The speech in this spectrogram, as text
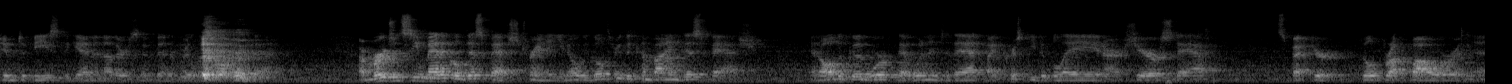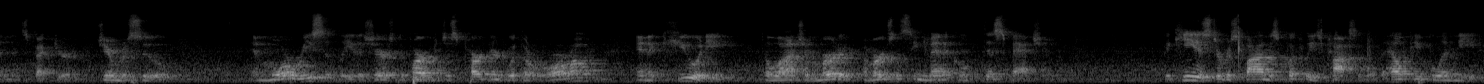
Jim DeBeast, again, and others have been really involved with that. Emergency medical dispatch training, you know, we go through the combined dispatch, and all the good work that went into that by Christy DeBlay and our sheriff's staff, Inspector Bill Bruckbauer and and Inspector Jim Rasu. And more recently, the sheriff's department just partnered with Aurora and Acuity to launch emer- emergency medical dispatching. The key is to respond as quickly as possible to help people in need.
